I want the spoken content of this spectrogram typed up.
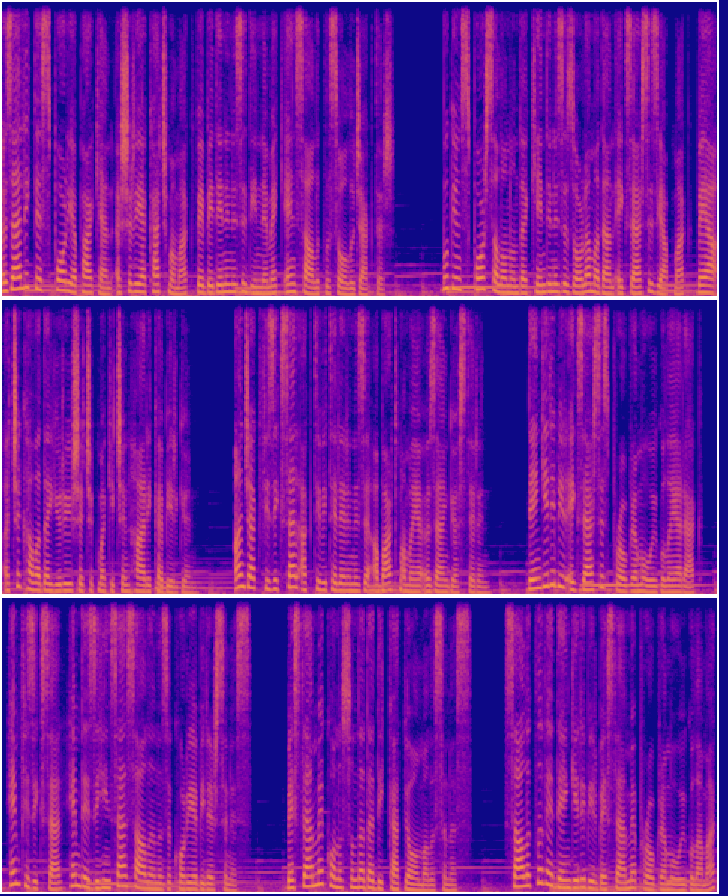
Özellikle spor yaparken aşırıya kaçmamak ve bedeninizi dinlemek en sağlıklısı olacaktır. Bugün spor salonunda kendinizi zorlamadan egzersiz yapmak veya açık havada yürüyüşe çıkmak için harika bir gün. Ancak fiziksel aktivitelerinizi abartmamaya özen gösterin. Dengeli bir egzersiz programı uygulayarak hem fiziksel hem de zihinsel sağlığınızı koruyabilirsiniz. Beslenme konusunda da dikkatli olmalısınız. Sağlıklı ve dengeli bir beslenme programı uygulamak,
